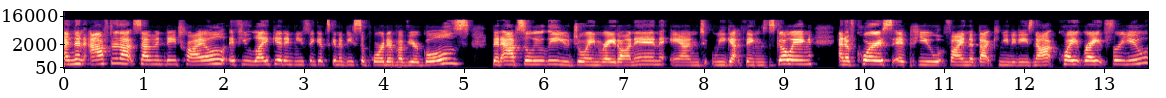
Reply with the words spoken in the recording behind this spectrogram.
And then after that seven day trial, if you like it and you think it's going to be supportive of your goals, then absolutely you join right on in and we get things going. And of course, if you find that that community is not quite right for you,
